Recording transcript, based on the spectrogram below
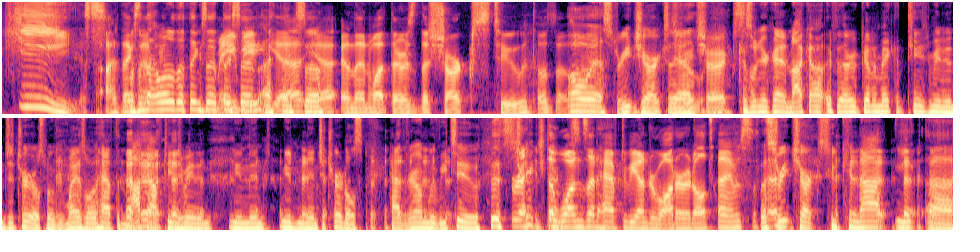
G's? I think wasn't that'd be- one of the things that maybe, they said? I yeah, think so. Yeah, and then what? There was the sharks too. Those. those Oh yeah, Street Sharks. yeah, Sharks. Because when you're to knock out, if they're to make a Teenage Mutant Ninja Turtles movie, might as well have the knockoff Teenage Mutant, Mutant Ninja Turtles have their own movie too. The Street right. The ones that have to be underwater at all times. the street sharks who cannot eat, uh,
